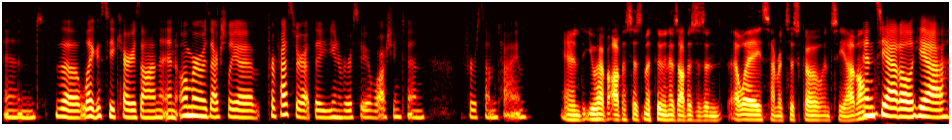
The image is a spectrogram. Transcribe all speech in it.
And the legacy carries on. And Omer was actually a professor at the University of Washington for some time. And you have offices, Mithun has offices in LA, San Francisco, and Seattle. And Seattle, yeah.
